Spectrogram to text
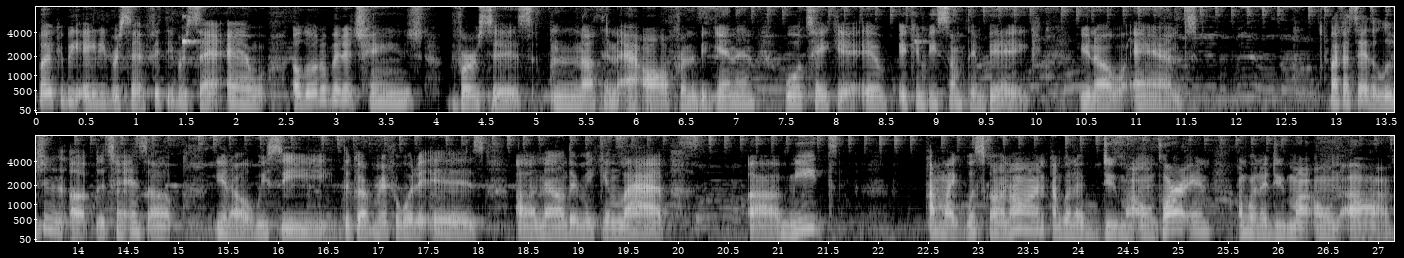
but it could be 80% 50% and a little bit of change versus nothing at all from the beginning we'll take it it, it can be something big you know and like I said, the illusion is up, the tent is up. You know, we see the government for what it is. Uh, now they're making lab uh, meat I'm like, what's going on? I'm gonna do my own garden. I'm gonna do my own, uh,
